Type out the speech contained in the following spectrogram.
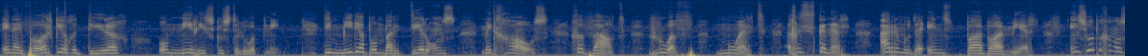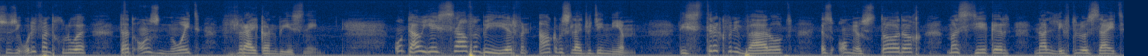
en hy waarkie jou gedierig om nie riskoes te loop nie. Die media bombardeer ons met chaos, geweld, roof, moord, geskinner, armoede en baie baie meer. En so begin ons soos die olifant glo dat ons nooit vry kan wees nie. Onthou jy self in beheer van elke besluit wat jy neem. Die strik van die wereld is om jou stadig, maar seker na liefdeloosheid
